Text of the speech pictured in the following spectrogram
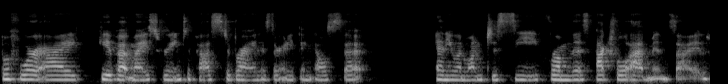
Before I give up my screen to pass to Brian, is there anything else that anyone wanted to see from this actual admin side?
